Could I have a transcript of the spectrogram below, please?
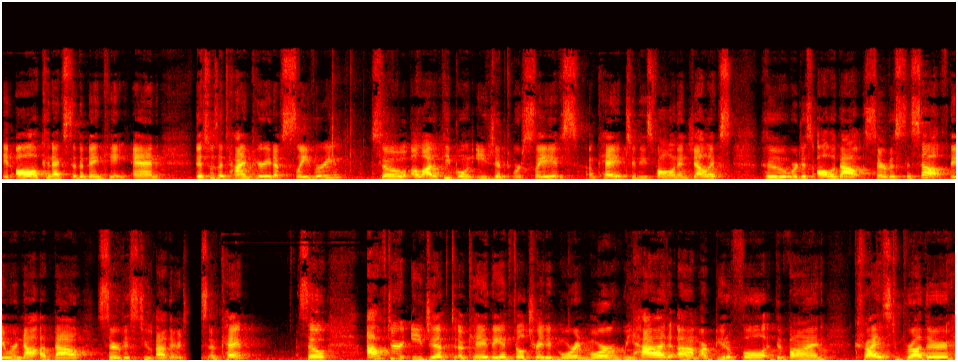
it all connects to the banking. And this was a time period of slavery so a lot of people in Egypt were slaves, okay, to these fallen angelics who were just all about service to self. They were not about service to others, okay? So after Egypt, okay, they infiltrated more and more. We had um, our beautiful divine Christ brother,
